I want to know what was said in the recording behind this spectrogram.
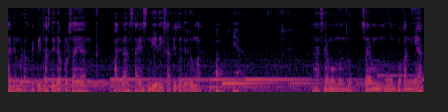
ada yang beraktivitas di dapur saya, padahal saya sendiri saat itu di rumah. Oh, iya. Nah, saya memuntuk, saya mengumpulkan niat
